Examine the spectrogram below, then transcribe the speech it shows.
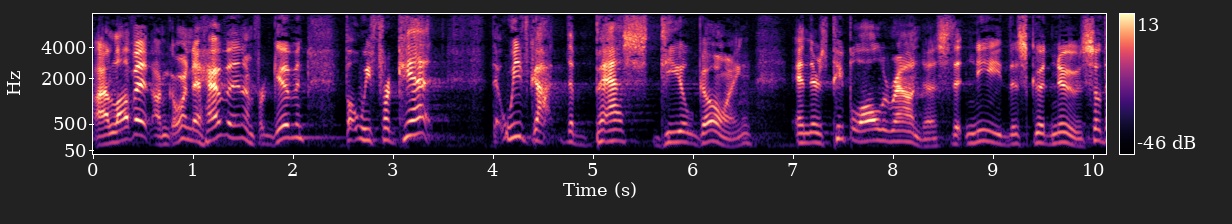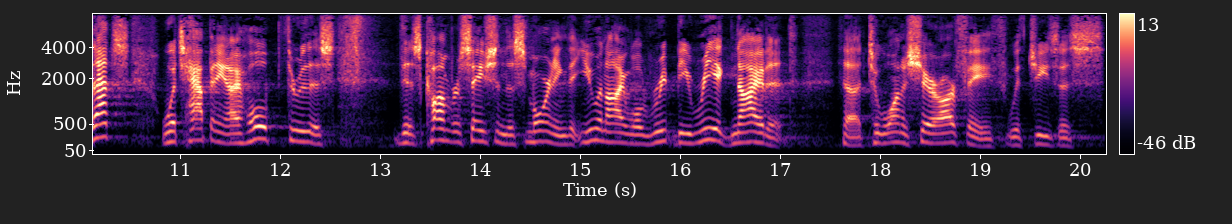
I love it. I'm going to heaven. I'm forgiven. But we forget that we've got the best deal going and there's people all around us that need this good news. So that's what's happening. I hope through this, this conversation this morning that you and I will re- be reignited uh, to want to share our faith with Jesus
